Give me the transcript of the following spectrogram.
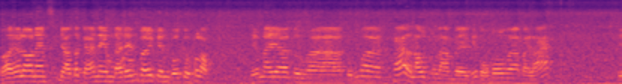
Rồi hello anh em, xin chào tất cả anh em đã đến với kênh của Cường Phú Lộc. Thì hôm nay à, Cường à, cũng à, khá là lâu Cường làm về cái bộ môn bài lá. Thì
